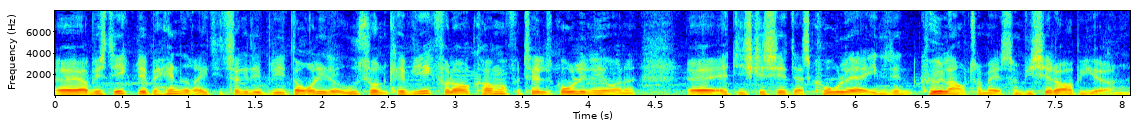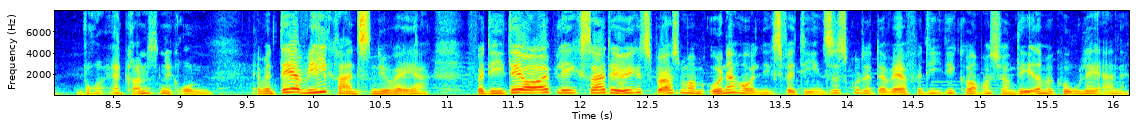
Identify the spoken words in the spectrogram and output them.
øh, og hvis det ikke bliver behandlet rigtigt, så kan det blive dårligt og usundt. Kan vi ikke få lov at komme og fortælle skoleeleverne, øh, at de skal sætte deres cola ind i den køleautomat, som vi sætter op i hjørnet? Hvor er grænsen i grunden? Jamen der vil grænsen jo være. Fordi i det øjeblik, så er det jo ikke et spørgsmål om underholdningsværdien, så skulle det da være, fordi de kommer jongleret med colaerne.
